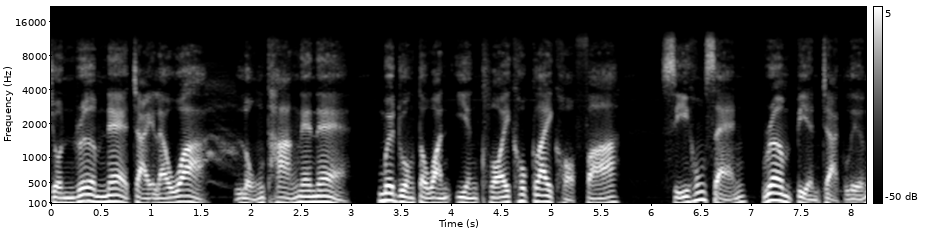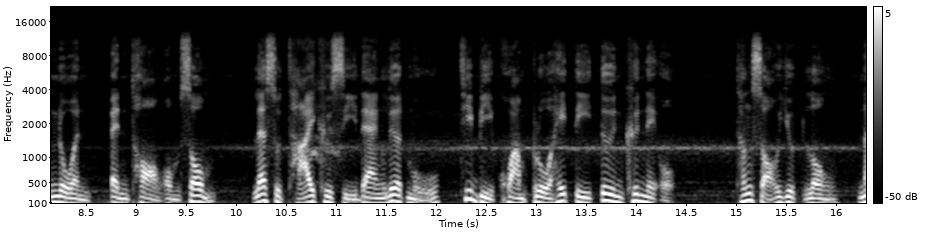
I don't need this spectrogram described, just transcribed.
จนเริ่มแน่ใจแล้วว่า หลงทางแน่ๆ เมื่อดวงตะวันเอียงคล้อยเข้าใกล้ขอบฟ้า สีของแสงเริ่มเปลี่ยนจากเหลืองนวลเป็นทองอมส้ม และสุดท้ายคือสีแดงเลือดหมูที่บีบความกลัวให้ตีตื้นขึ้นในอก ทั้งสองหยุดลงณ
